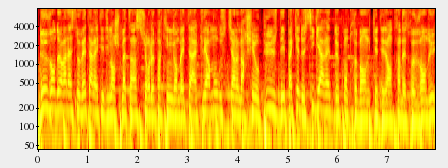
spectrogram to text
Deux vendeurs à la sauvette arrêtés dimanche matin sur le parking Gambetta à Clermont où se tient le marché aux puces. Des paquets de cigarettes de contrebande qui étaient en train d'être vendus.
